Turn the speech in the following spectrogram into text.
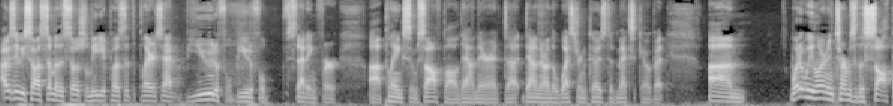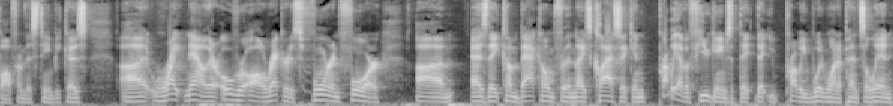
obviously we saw some of the social media posts that the players had. Beautiful, beautiful setting for uh, playing some softball down there at uh, down there on the western coast of Mexico. But um, what did we learn in terms of the softball from this team? Because uh, right now their overall record is four and four um, as they come back home for the Knights Classic, and probably have a few games that they that you probably would want to pencil in.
